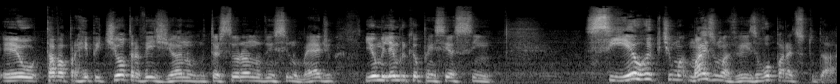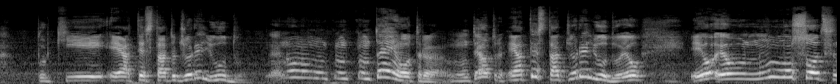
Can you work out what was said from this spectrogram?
eu estava para repetir outra vez de ano, no terceiro ano do ensino médio, e eu me lembro que eu pensei assim: se eu repetir uma, mais uma vez, eu vou parar de estudar porque é atestado de orelhudo. Não, não, não, não, tem outra, não tem outra, é atestado de orelhudo. Eu, eu, eu não sou desse,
